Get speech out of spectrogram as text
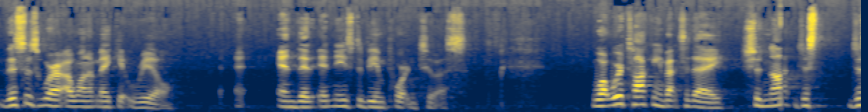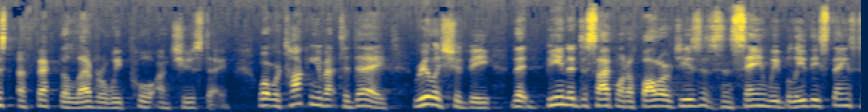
this is where I want to make it real and that it needs to be important to us. What we're talking about today should not just, just affect the lever we pull on Tuesday. What we're talking about today really should be that being a disciple and a follower of Jesus and saying we believe these things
